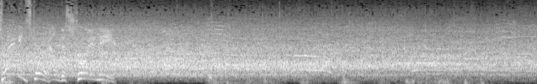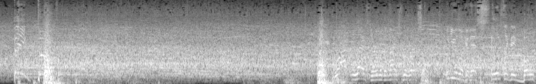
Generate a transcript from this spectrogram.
dragon screw. That'll destroy a knee. Big boot. Brock Lesnar with a nice reversal. When you look at this, It looks like they both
